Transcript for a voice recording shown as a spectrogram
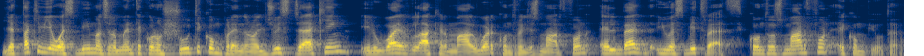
Gli attacchi via USB maggiormente conosciuti comprendono il juice jacking, il wire malware contro gli smartphone e il bad USB threats contro smartphone e computer.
